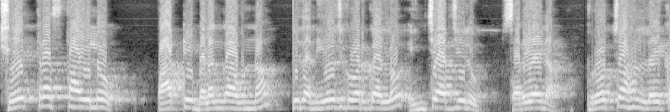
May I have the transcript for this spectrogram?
క్షేత్రస్థాయిలో పార్టీ బలంగా ఉన్న వివిధ నియోజకవర్గాల్లో ఇన్ఛార్జీలు సరైన ప్రోత్సాహం లేక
